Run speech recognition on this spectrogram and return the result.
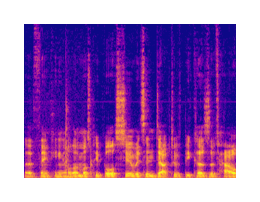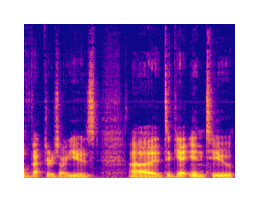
uh, thinking. Although most people assume it's inductive because of how vectors are used uh, to get into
